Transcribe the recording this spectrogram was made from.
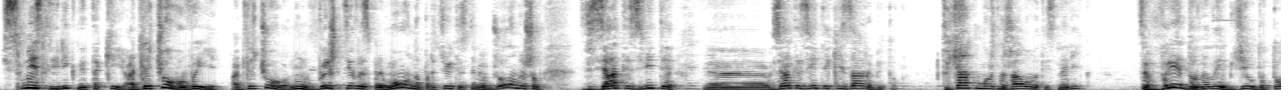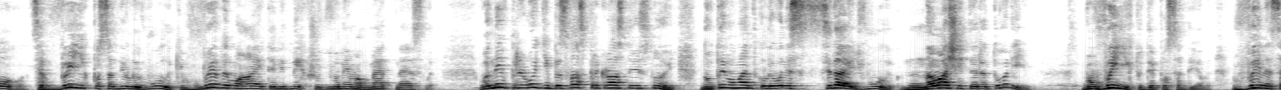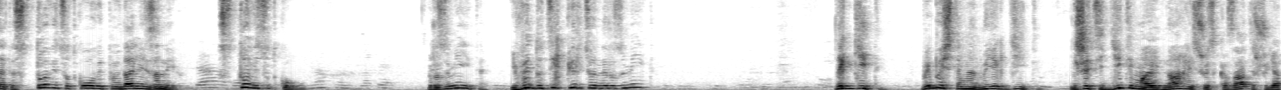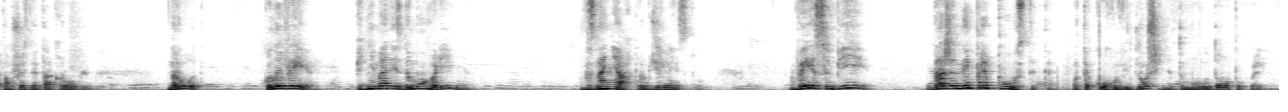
В смислі рік не такий. А для чого ви? А для чого? Ну ви ж цілеспрямовано працюєте з тими бджолами, щоб взяти звідти, е, взяти звідти якийсь заробіток. То як можна жалуватись на рік? Це ви довели бджіл до того, це ви їх посадили в вулики, ви вимагаєте від них, щоб вони вам мед несли. Вони в природі без вас прекрасно існують. Ну в той момент, коли вони сідають в вулик на вашій території, бо ви їх туди посадили, ви несете 100% відповідальність за них. 100%. Розумієте? І ви до цих пір цього не розумієте? Як діти. Вибачте мене, ну як діти. І ще ці діти мають наглість щось казати, що я там щось не так роблю. Народ, коли ви підніметесь до мого рівня в знаннях про бджільництво, ви собі навіть не припустите отакого відношення до молодого покоління.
